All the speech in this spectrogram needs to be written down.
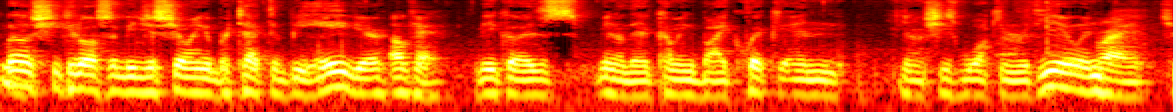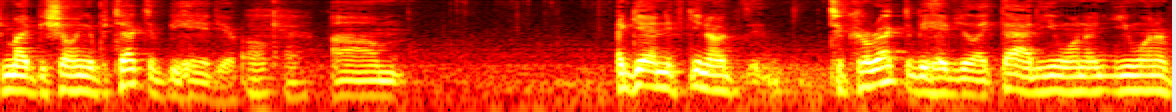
Well, she could also be just showing a protective behavior Okay, because you know they're coming by quick and you know she's walking with you, and Right. she might be showing a protective behavior. okay, um, Again, if you know to correct a behavior like that, you want to you want to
